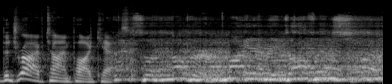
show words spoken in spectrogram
the Drive Time Podcast. That's another Miami Dolphins.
